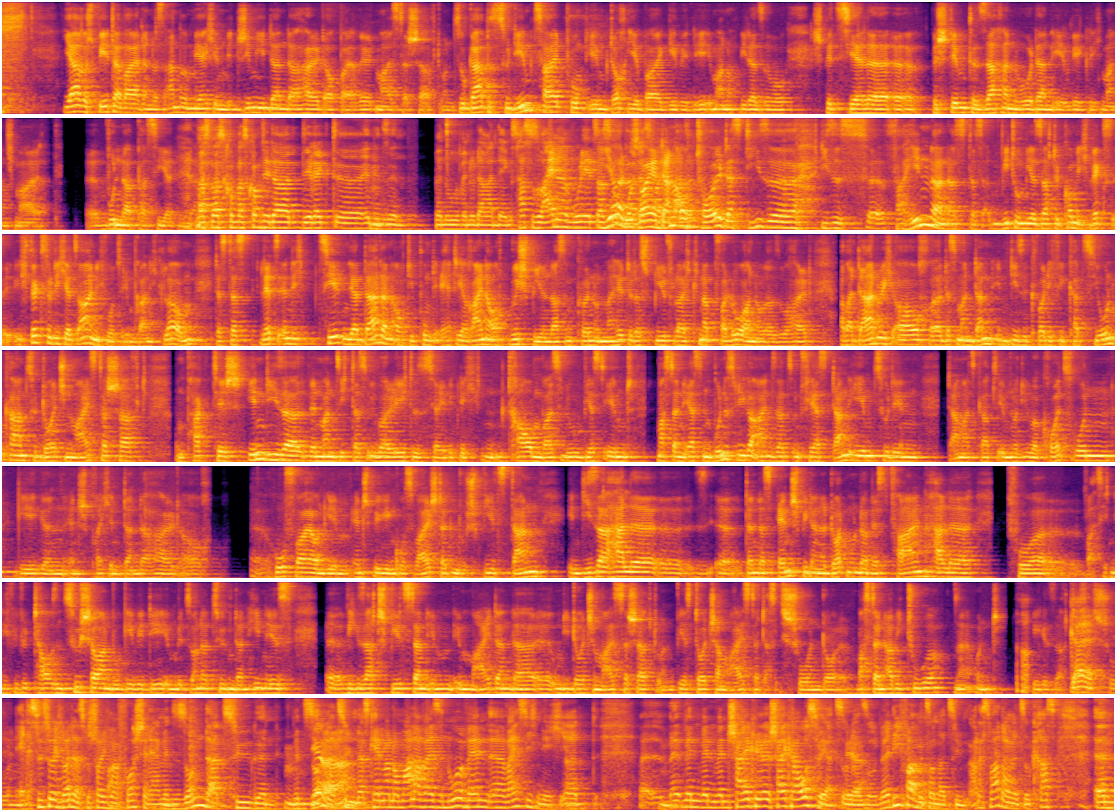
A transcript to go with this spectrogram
Jahre später war ja dann das andere Märchen mit Jimmy dann da halt auch bei der Weltmeisterschaft. Und so gab es zu dem Zeitpunkt eben doch hier bei GWD immer noch wieder so spezielle, äh, bestimmte Sachen, wo dann eben wirklich manchmal äh, Wunder passierten. Was, was, kommt, was kommt dir da direkt äh, in den Sinn? Wenn du, wenn du daran denkst. Hast du so eine, wo du jetzt sagst, ja, das, das war ja dann auch toll, dass diese, dieses äh, Verhindern, dass, dass Vito mir sagte, komm, ich wechsle, ich wechsle dich jetzt ein, ich wollte es eben gar nicht glauben, dass das letztendlich zählten ja da dann auch die Punkte. Er hätte ja Rainer auch durchspielen lassen können und man hätte das Spiel vielleicht knapp verloren oder so halt. Aber dadurch auch, äh, dass man dann in diese Qualifikation kam zur deutschen Meisterschaft, und praktisch in dieser, wenn man sich das überlegt, das ist ja wirklich ein Traum, weißt du, du wirst eben, machst deinen ersten Bundesliga-Einsatz und fährst dann eben zu den, damals gab es eben noch die Überkreuzrunden gegen entsprechend dann da halt auch äh, Hofweier und im Endspiel gegen Großwaldstadt und du spielst dann in dieser Halle äh, äh, dann das Endspiel an der Dortmunder Westfalenhalle vor, äh, weiß ich nicht, wie viel tausend Zuschauern, wo GWD eben mit Sonderzügen dann hin ist. Äh, wie gesagt, spielst dann im, im Mai dann da äh, um die deutsche Meisterschaft und wirst deutscher Meister, das ist schon doll. Machst dein Abitur ne? und ja. wie gesagt, Geil. das ist schon. Ey, das müsst ihr euch, Leute, das müsst ihr euch mal vorstellen, ja, mit Sonderzügen. Mhm. Mit Sonderzügen, ja. das kennt man normalerweise nur, wenn, äh, weiß ich nicht, äh, mhm. wenn, wenn, wenn Schalke, Schalke auswärts oder so, ne? Die fahren mit Sonderzügen. Ah, das war damit so krass. Ähm,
